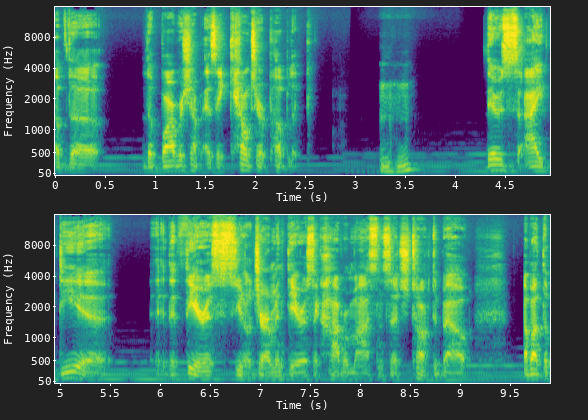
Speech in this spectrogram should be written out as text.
of the the barbershop as a counter public. Mm-hmm there's this idea that theorists, you know, German theorists like Habermas and such talked about about the,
